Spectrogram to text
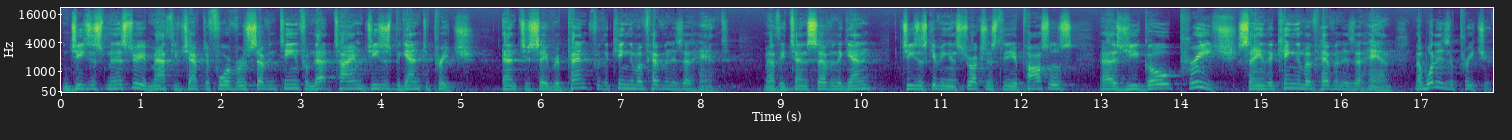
In Jesus' ministry, in Matthew chapter 4, verse 17, from that time Jesus began to preach and to say, Repent, for the kingdom of heaven is at hand. Matthew 10, 7 again, Jesus giving instructions to the apostles as ye go preach, saying, The kingdom of heaven is at hand. Now, what is a preacher?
